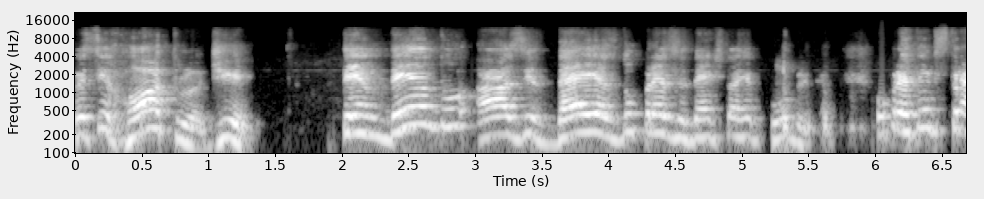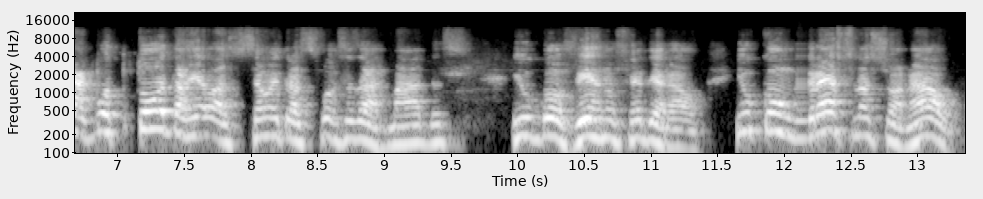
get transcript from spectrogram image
com esse rótulo de tendendo às ideias do presidente da República. O presidente estragou toda a relação entre as Forças Armadas e o governo federal. E o Congresso Nacional,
